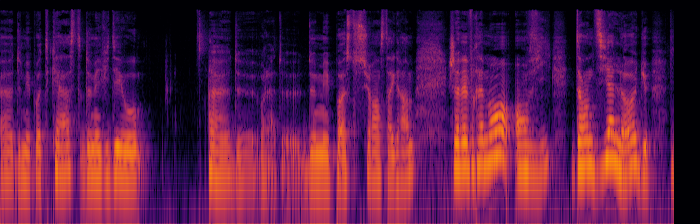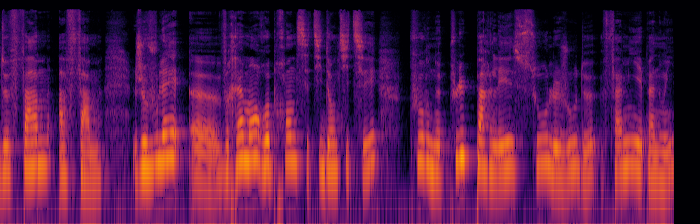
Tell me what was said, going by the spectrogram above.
euh, de mes podcasts, de mes vidéos, euh, de voilà de, de, mes posts sur Instagram. J'avais vraiment envie d'un dialogue de femme à femme. Je voulais euh, vraiment reprendre cette identité pour ne plus parler sous le joug de famille épanouie.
